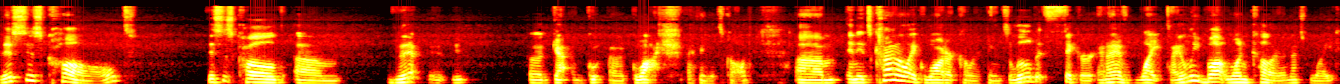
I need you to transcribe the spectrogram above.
This is called. This is called um, the, uh, uh, gouache, I think it's called. Um, and it's kind of like watercolor paint. It's a little bit thicker, and I have white. I only bought one color, and that's white.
